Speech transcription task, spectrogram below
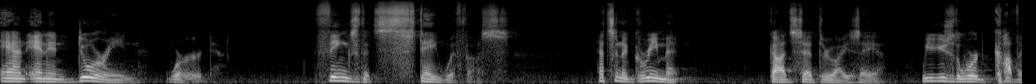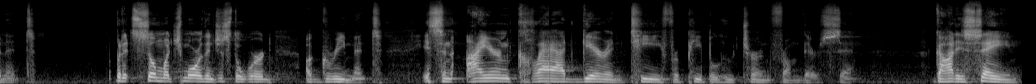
and an enduring word. Things that stay with us that's an agreement, God said through Isaiah. We use the word covenant, but it's so much more than just the word agreement. It's an ironclad guarantee for people who turn from their sin. God is saying,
